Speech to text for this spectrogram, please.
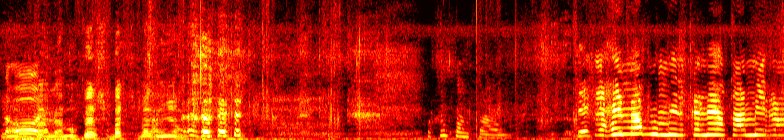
Naon. Kala mo, first batch pa lang yun. Bakit ang kaw? Teka, hey ma, bumili ka na yung camera.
